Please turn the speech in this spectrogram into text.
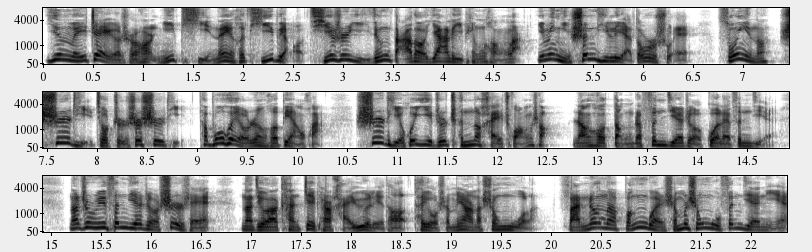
因为这个时候你体内和体表其实已经达到压力平衡了，因为你身体里也都是水。所以呢，尸体就只是尸体，它不会有任何变化。尸体会一直沉到海床上，然后等着分解者过来分解。那至于分解者是谁，那就要看这片海域里头它有什么样的生物了。反正呢，甭管什么生物分解你，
